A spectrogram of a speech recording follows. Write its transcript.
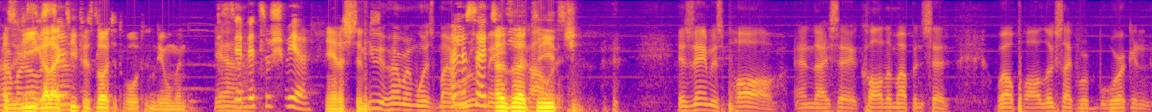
Also die gerade aktiv ist, leuchtet rot in dem Moment. Das ist Yeah. ja nicht so schwer. Ja, das stimmt. Hallo, in Also, college. His name is Paul, and I said, called him up and said, "Well, Paul, looks like we're working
